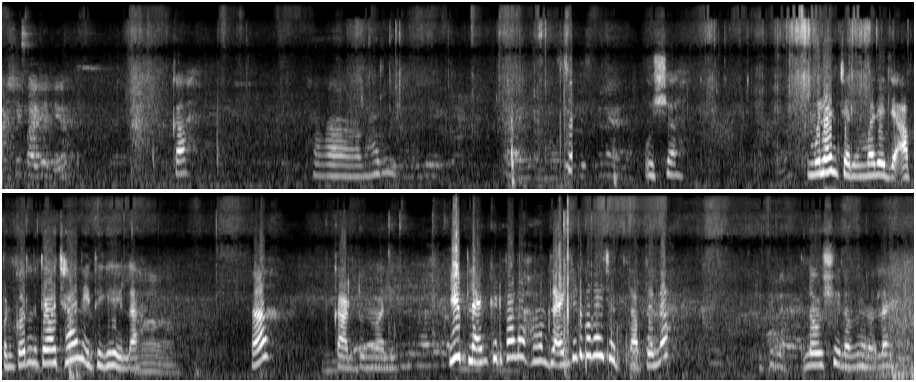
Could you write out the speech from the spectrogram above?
अशी पाहिजे का? हा भारी. उषा मुलांच्या रूममध्ये जे आपण करू ना तेव्हा छान इथे घ्यायला. हा. कार्टून वाली हे ब्लँकेट पहा हा ब्लँकेट बघायचे आहेत आपल्याला? नऊशे नव्याण्णवला आहे.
